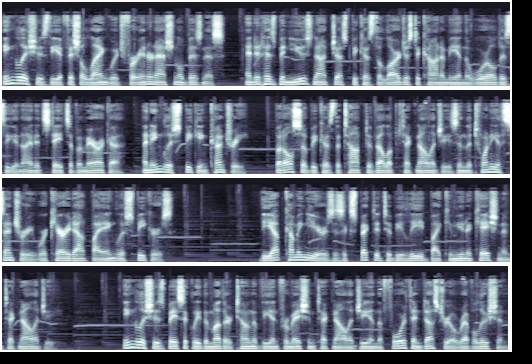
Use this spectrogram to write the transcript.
English is the official language for international business, and it has been used not just because the largest economy in the world is the United States of America, an English speaking country, but also because the top developed technologies in the 20th century were carried out by English speakers. The upcoming years is expected to be led by communication and technology. English is basically the mother tongue of the information technology and the Fourth Industrial Revolution.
